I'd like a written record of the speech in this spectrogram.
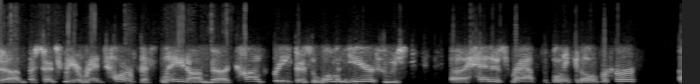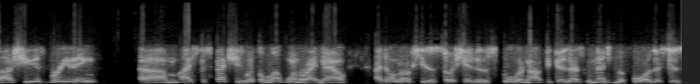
um, essentially a red tarp that's laid on the concrete. There's a woman here whose uh, head is wrapped, a blanket over her. Uh, she is breathing. Um, I suspect she's with a loved one right now. I don't know if she's associated with the school or not because, as we mentioned before, this is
